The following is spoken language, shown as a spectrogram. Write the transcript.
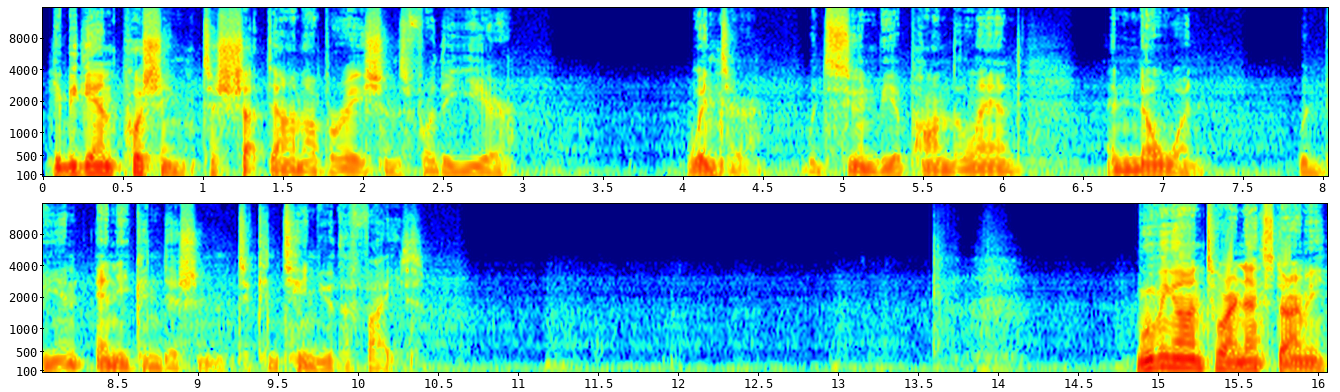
he began pushing to shut down operations for the year. Winter would soon be upon the land, and no one would be in any condition to continue the fight. Moving on to our next army,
